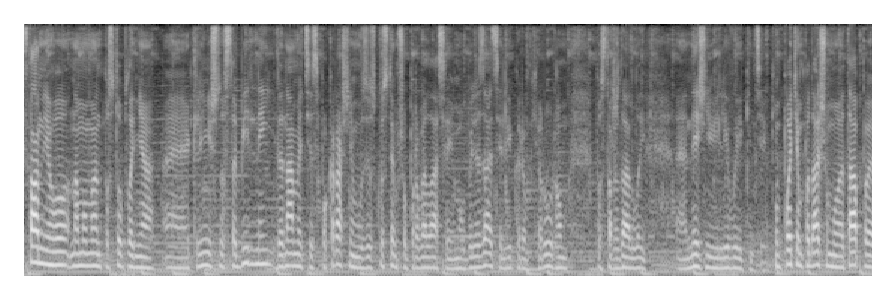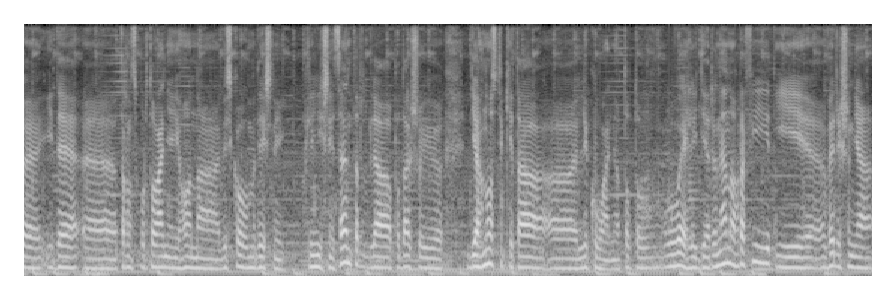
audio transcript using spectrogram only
Стан його на момент поступлення клінічно стабільний, в динаміці з покращенням у зв'язку з тим, що провелася імобілізація лікарем-хірургом постраждалої е, нижньої лівої кінцівки. Потім в подальшому етап е, йде е, транспортування його на військово-медичний клінічний центр для подальшої діагностики та е, лікування, тобто у вигляді рентгенографії і вирішення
